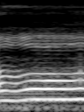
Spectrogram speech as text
all.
